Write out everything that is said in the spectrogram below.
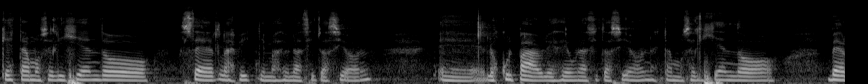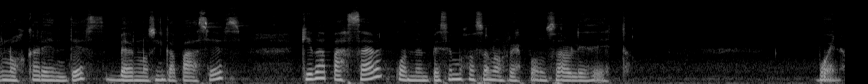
que estamos eligiendo ser las víctimas de una situación, eh, los culpables de una situación, estamos eligiendo vernos carentes, vernos incapaces. ¿Qué va a pasar cuando empecemos a hacernos responsables de esto? Bueno,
